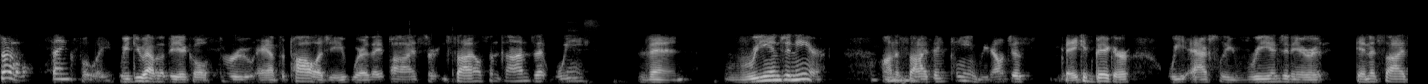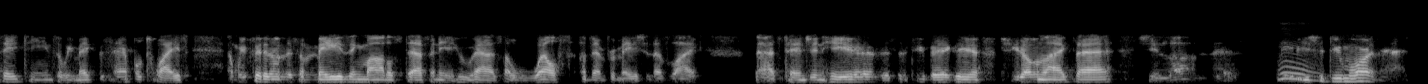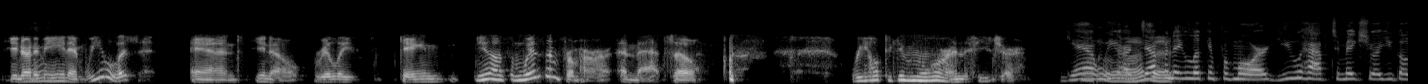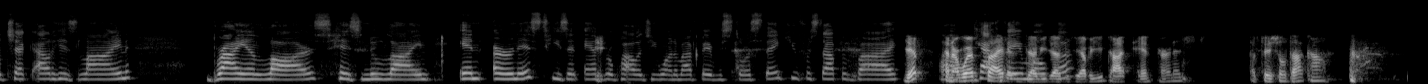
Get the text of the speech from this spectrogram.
So thankfully, we do have a vehicle through Anthropologie where they buy certain styles sometimes that we yes. then re engineer mm-hmm. on a size 18. We don't just make it bigger, we actually re engineer it in a size 18. So we make the sample twice and we fit it on this amazing model, Stephanie, who has a wealth of information of like, that's tension here. This is too big here. She don't like that. She loves this. Maybe mm. you should do more of that. You know what mm. I mean? And we listen and, you know, really gain, you know, some wisdom from her and that. So we hope to give more in the future. Yeah, we are definitely it. looking for more. You have to make sure you go check out his line. Byron Lars, his new line, In Earnest. He's in Anthropologie, one of my favorite stores. Thank you for stopping by. Yep. And our um, website Cafe is www.inearnestofficial.com.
